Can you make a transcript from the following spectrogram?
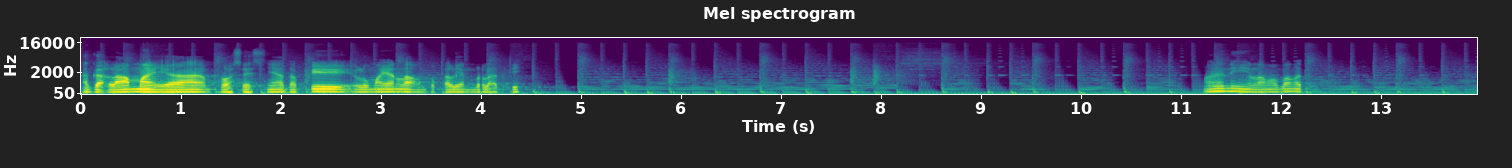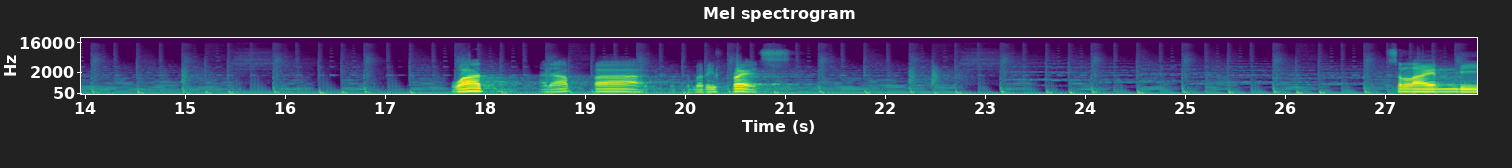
agak lama ya prosesnya tapi lumayan lah untuk kalian berlatih mana nih lama banget What? Ada apa? Kita coba refresh. Selain di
